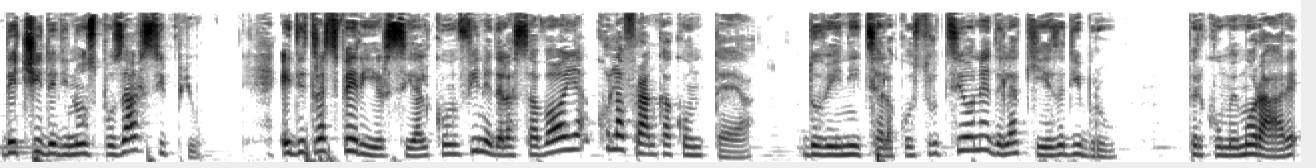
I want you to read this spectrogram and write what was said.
Decide di non sposarsi più e di trasferirsi al confine della Savoia con la Franca Contea, dove inizia la costruzione della chiesa di Bru, per commemorare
